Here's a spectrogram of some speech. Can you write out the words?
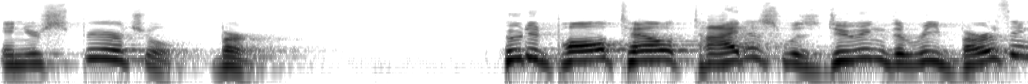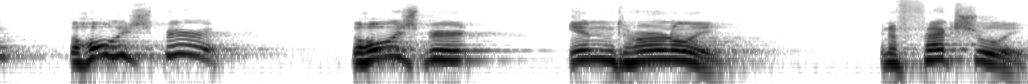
in your spiritual birth? Who did Paul tell Titus was doing the rebirthing? The Holy Spirit. The Holy Spirit internally and effectually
